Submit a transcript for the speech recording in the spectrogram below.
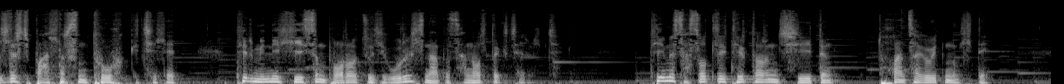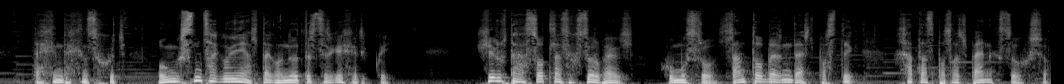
уйларч баларсан түүх гэж хэлээд тэр миний хийсэн буруу зүйлийг үргэлж надад сануулдаг гэж хариулжээ. Тиймээс асуудлыг тэр дорн шийдэн тухайн цаг үед нь үлдээ. Дахин дахин сөхөж өнгөрсөн цаг үеийн алдааг өнөөдөр сэргээх хэрэггүй. Хэрв та асуудлаа зөксөөр байвал хүмүүс рүү лантуу барин даарч бусдыг хадаас болгож байна гэсэн үг шүү.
